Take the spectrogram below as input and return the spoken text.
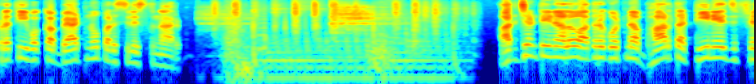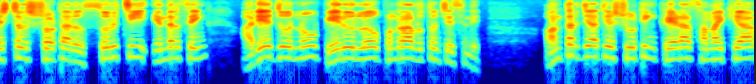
ప్రతి ఒక్క బ్యాట్ను పరిశీలిస్తున్నారు. అర్జెంటీనాలో అదరగొట్టిన భారత teenage pistol shooter Suruchi Inder Singh అదే జోర్ను పేరూరులో పునరావృతం చేసింది. అంతర్జాతీయ షూటింగ్ క్రీడా సమైక్య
